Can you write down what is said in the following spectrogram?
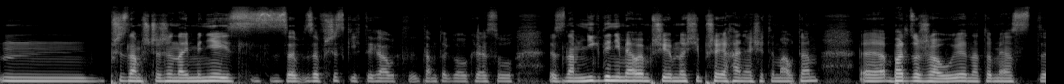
mm, przyznam szczerze najmniej z, ze, ze wszystkich tych aut tamtego okresu znam. Nigdy nie miałem przyjemności przejechania się tym autem. E, bardzo żałuję, natomiast e,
